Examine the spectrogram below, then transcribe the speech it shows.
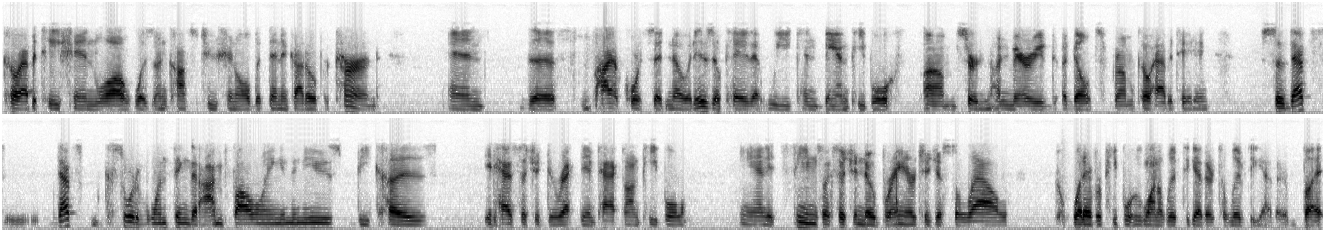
cohabitation law was unconstitutional, but then it got overturned, and the higher court said no, it is okay that we can ban people, um, certain unmarried adults, from cohabitating. So that's that's sort of one thing that I'm following in the news because it has such a direct impact on people, and it seems like such a no-brainer to just allow whatever people who want to live together to live together. But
